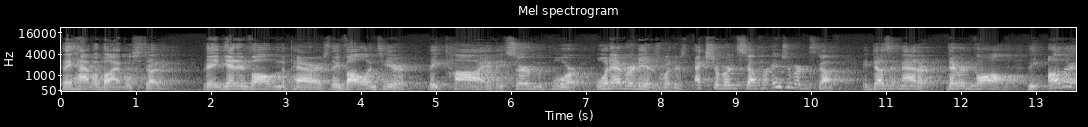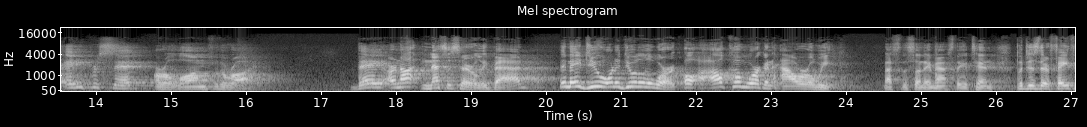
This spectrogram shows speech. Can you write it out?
they have a Bible study, they get involved in the parish, they volunteer, they tithe, they serve the poor, whatever it is, whether it's extroverted stuff or introverted stuff. It doesn't matter. They're involved. The other 80% are along for the ride. They are not necessarily bad. They may do want to do a little work. Oh, I'll come work an hour a week. That's the Sunday Mass they attend. But does their faith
